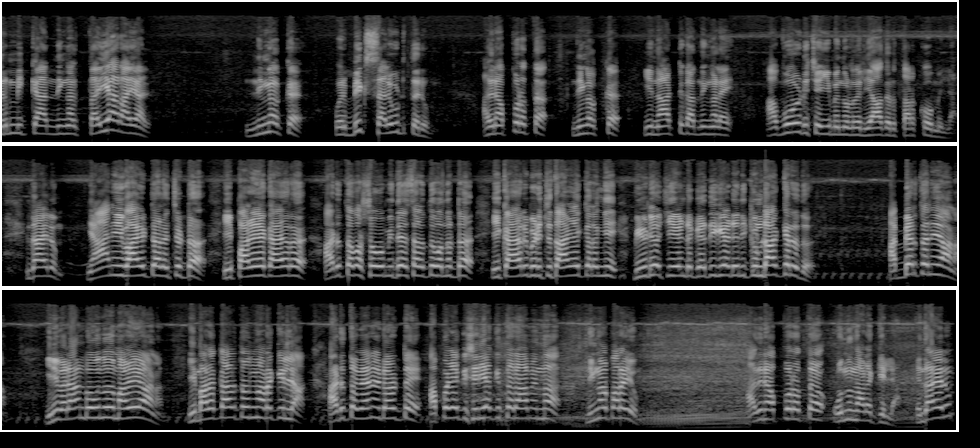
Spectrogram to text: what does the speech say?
നിർമ്മിക്കാൻ നിങ്ങൾ തയ്യാറായാൽ നിങ്ങൾക്ക് ഒരു ബിഗ് സല്യൂട്ട് തരും. അതിനപ്പുറത്ത് നിങ്ങൾക്ക് ഈ നാട്ടുകാർ നിങ്ങളെ അവോയ്ഡ് ചെയ്യുമെന്നുള്ളതിൽ യാതൊരു തർക്കവുമില്ല. എന്തായാലും ഞാൻ ഈ വായിട്ട് അലച്ചിട്ട് ഈ പഴയ കയറ് അടുത്ത വർഷവും ഇതേ സ്ഥലത്ത് വന്നിട്ട് ഈ കയറ് പിടിച്ച് താഴേക്കിറങ്ങി വീഡിയോ ചെയ്യേണ്ട ഗതികേട് എനിക്ക് ഉണ്ടാക്കരുത് അഭ്യർത്ഥനയാണ്. ഇനി വരാൻ പോകുന്നത് മഴയാണ്. ഈ മഴക്കാലത്തൊന്നും നടക്കില്ല. അടുത്ത വേനൽ വരട്ടെ അപ്പോഴേക്ക് ശരിയാക്കി തരാമെന്ന് നിങ്ങൾ പറയും. അതിനപ്പുറത്ത് ഒന്നും നടക്കില്ല. എന്തായാലും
